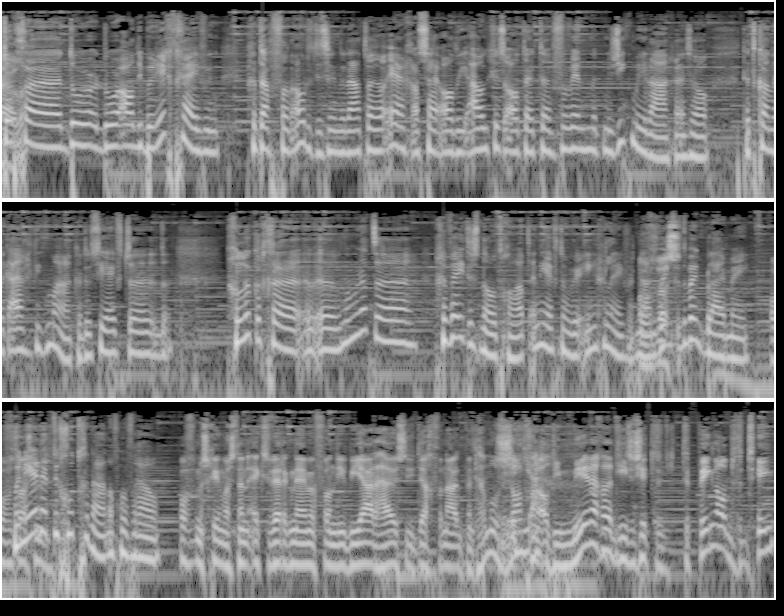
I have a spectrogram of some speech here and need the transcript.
toch eh, door, door al die berichtgeving gedacht van, oh, dit is inderdaad wel heel erg. Als zij al die oudjes altijd eh, verwend met muziekmiddagen en zo. Dat kan ik eigenlijk niet maken. Dus die heeft eh, de- gelukkig, eh, eh, hoe noem je dat, eh, gewetensnood gehad. En die heeft hem weer ingeleverd. Nou, daar ben, ik, was- daar ben ik blij mee. Meneer, dat heeft u goed gedaan, of mevrouw? of misschien was het een ex-werknemer van die bejaardenhuizen die dacht van nou ik ben helemaal zat Ja. van al die middagen dat hier zitten te pingelen op het ding.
